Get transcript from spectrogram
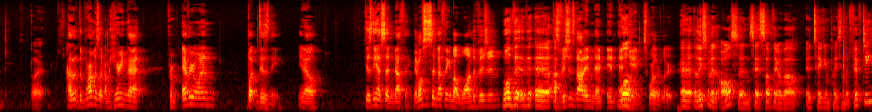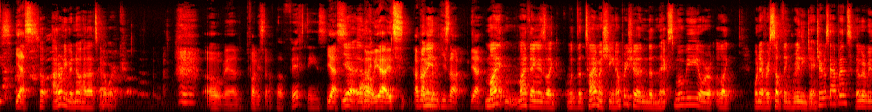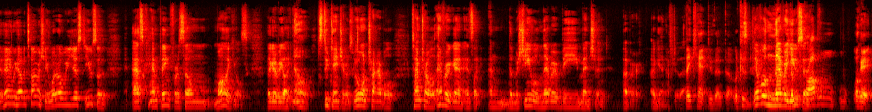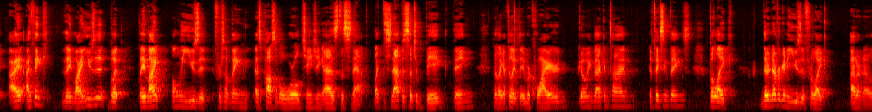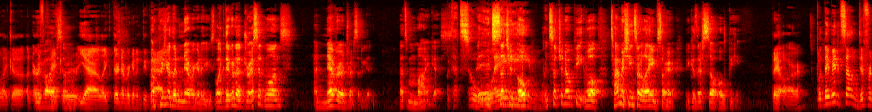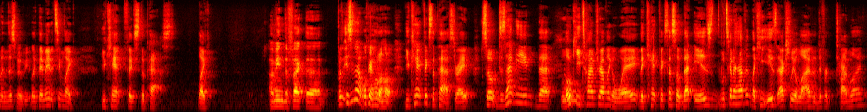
but I the problem is like I'm hearing that from everyone but Disney. You know, Disney has said nothing. They've also said nothing about WandaVision well the, the uh, because Vision's not in in, in Well- Endgame. Spoiler alert. uh, elizabeth olsen said something about it taking place in the 50s Yes. So I don't even know how that's gonna work. Oh man, funny stuff. the fifties. Yes. Yeah, No. Yeah. It's. I'm not. I mean- he's not. Yeah. My my thing is like with the time machine. I'm pretty sure in the next movie or like whenever something really dangerous happens, they're gonna be, hey, we have a time machine. Why don't we just use it? Ask Hank Pym for some molecules. They're gonna be like, no, it's too dangerous. We won't travel time travel ever again. It's like, and the machine will never be mentioned ever again after that. They can't do that though because They will never the use it. problem okay i i think they might use it but they might only use it for something as possible world changing as the snap like the snap is such a big thing that like i feel like they required going back in time and fixing things but like they're never going to use it for like i don't know like a, an earthquake or yeah like they're never going to do that I'm pretty sure they're never gonna use. Like they're gonna address it once and never address it again. That's my guess. but that's so It's lame. such an op. It's such an OP. Well, time machines are lame, sir, because they're so OP. They are. But they made it sound different in this movie. Like they made it seem like you can't fix the past. Like I mean, the fact that but isn't that okay, hold on, hold on. You can't fix the past, right? So does that mean that Loki hmm. time traveling away, they can't fix that? So that is what's gonna happen? Like he is actually alive in a different timeline?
